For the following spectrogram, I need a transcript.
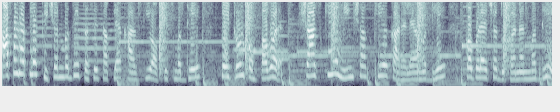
आपण आपल्या किचनमध्ये तसेच आपल्या खासगी ऑफिसमध्ये पेट्रोल पंपावर शासकीय निमशासकीय कार्यालयामध्ये कपड्याच्या दुकानांमध्ये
